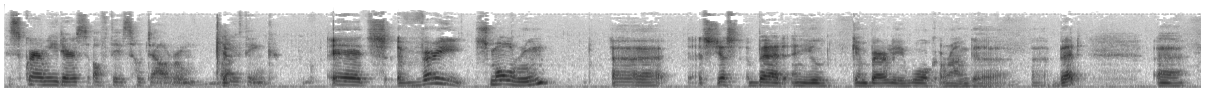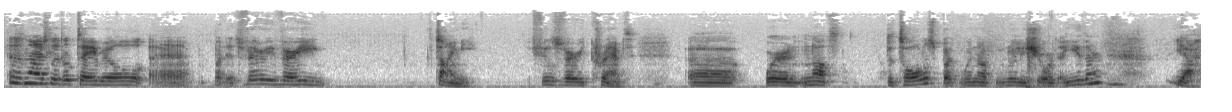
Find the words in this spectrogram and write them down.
the square meters of this hotel room. What Yeah. do you think? It's a very small room. Uh, it's just a bed, and you can barely walk around the uh, bed. Uh, there's a nice little table, uh, but it's very, very tiny. It feels very cramped. Uh, we're not the tallest, but we're not really short either. Yeah,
